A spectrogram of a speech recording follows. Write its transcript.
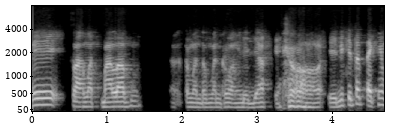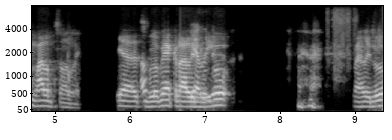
ini selamat malam eh, teman-teman ruang jejak. Oh, ini kita tagnya malam soalnya. Ya oh, sebelumnya kenalin ya, dulu, kenalin dulu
